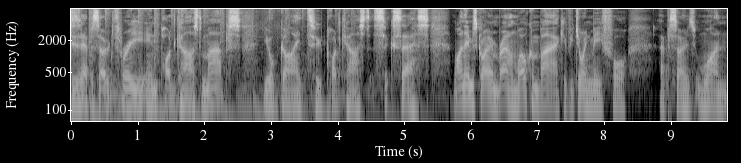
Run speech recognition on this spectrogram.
is episode three in Podcast Maps, your guide to podcast success. My name is Graham Brown. Welcome back. If you joined me for episodes one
